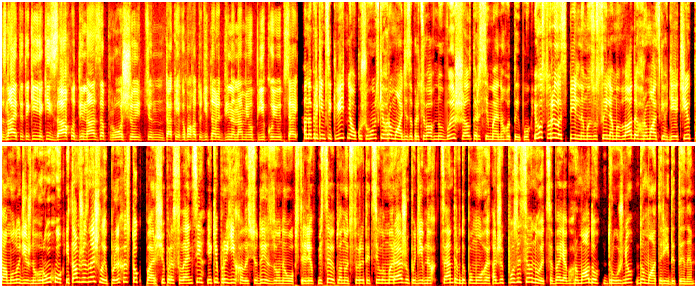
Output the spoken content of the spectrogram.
знаєте, такі якісь заходи нас запрошують, так як багатодітна родина нами опікуються. А наприкінці квітня у Кушугумській громаді запрацював новий шелтер сімейного типу. Його створили спільними зусиллями влади, громадських діячів та молодіжного руху. І там же знайшли прихисток перші переселенці, які приїхали сюди з зони обстрілів. Місцеві планують створити цілу мережу подібних центрів допомоги, адже позиціонують себе як громаду дружню до матері й дитини.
